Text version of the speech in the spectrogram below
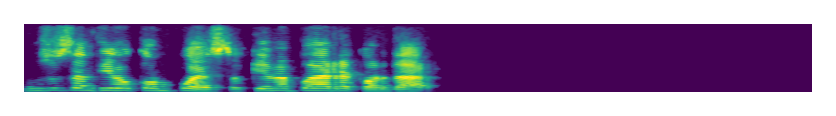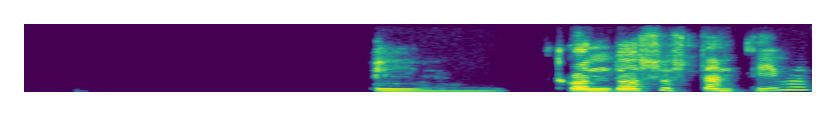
Un sustantivo compuesto. ¿Quién me puede recordar? Mm, Con dos sustantivos.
